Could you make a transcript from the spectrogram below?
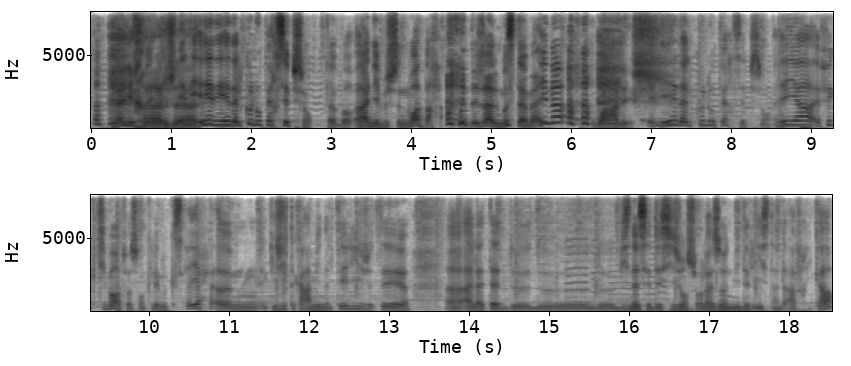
هاني خارجة. هذه هذا الكل بيرسبسيون راني باش نوضح ديجا المستمعين وعلاش؟ اللي هذا الكل بيرسبسيون هي افكتيمون توسون كلامك صحيح. كي جيتك عامين التالي جيتي à la tête de, business et décision sur la zone Middle East and Africa.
